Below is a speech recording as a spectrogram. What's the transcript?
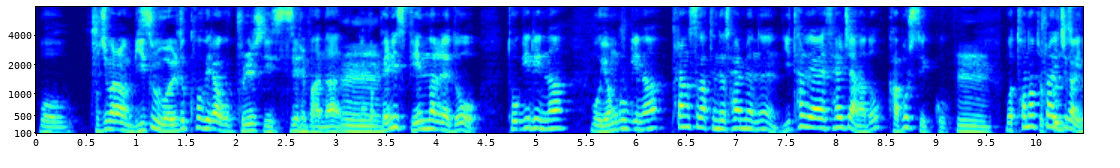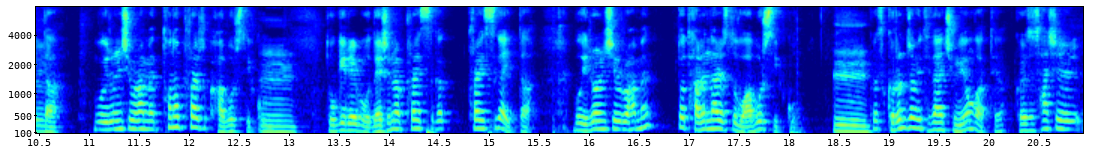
뭐 굳이 말하면 미술 월드컵이라고 불릴 수 있을 만한 음. 약간 베니스 비엔날레도 독일이나 뭐 영국이나 프랑스 같은 데 살면은 이탈리아에 살지 않아도 가볼 수 있고 음. 뭐 Turner Prize가 있다. 뭐 이런 식으로 하면 Turner Prize 가볼 수 있고 음. 독일에 뭐 national prize가 prize가 있다. 뭐 이런 식으로 하면 또 다른 나라에서도 와볼 수 있고 음. 그래서 그런 점이 대단히 중요한 것 같아요. 그래서 사실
